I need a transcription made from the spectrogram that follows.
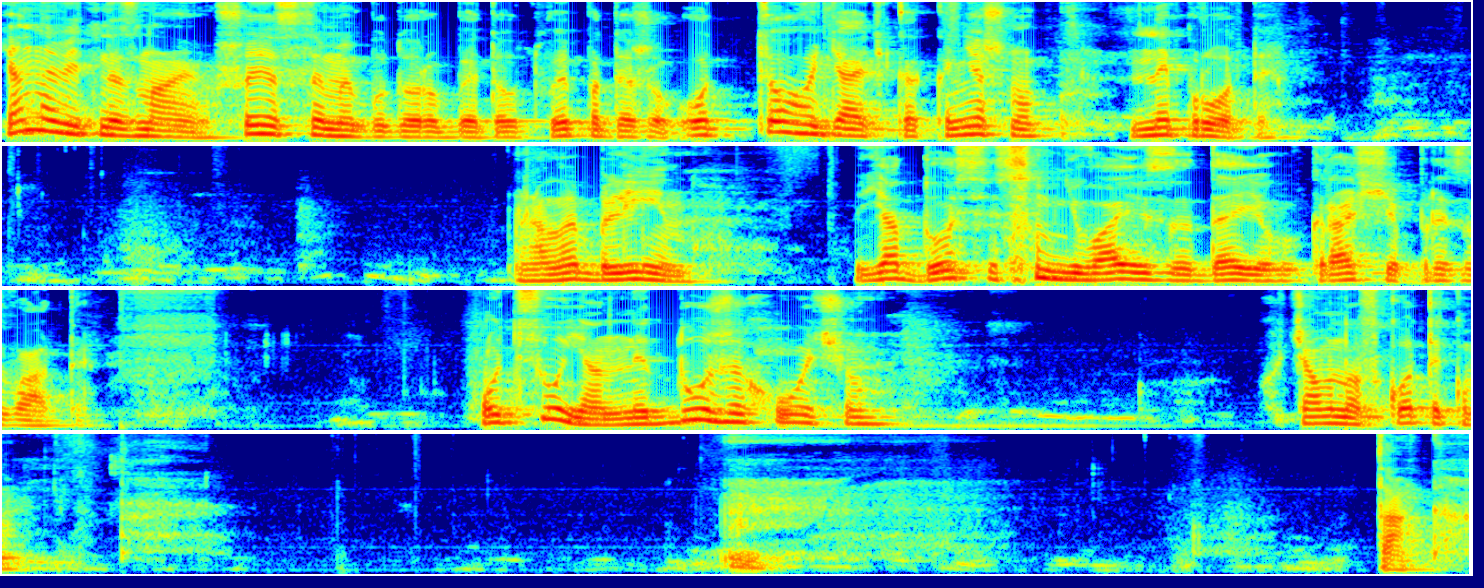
Я навіть не знаю, що я з цими буду робити. От випаде жов. От цього дядька, звісно, не проти. Але, блін, я досі сумніваюся, де його краще призвати. Оцю я не дуже хочу. Хоча вона з котиком. Так.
